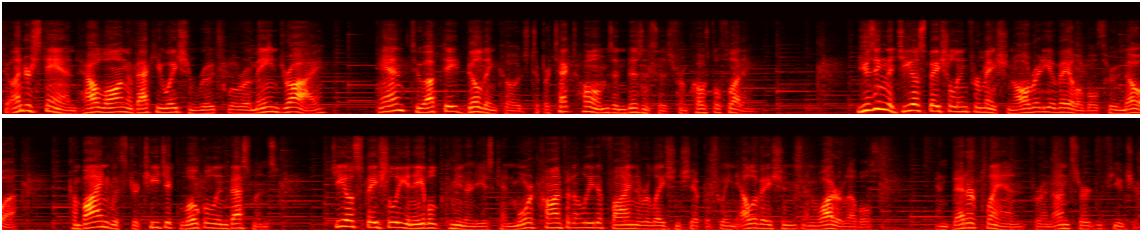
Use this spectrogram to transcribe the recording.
to understand how long evacuation routes will remain dry, and to update building codes to protect homes and businesses from coastal flooding. Using the geospatial information already available through NOAA Combined with strategic local investments, geospatially enabled communities can more confidently define the relationship between elevations and water levels and better plan for an uncertain future.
